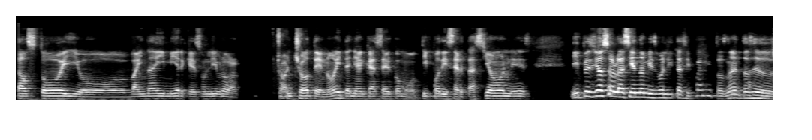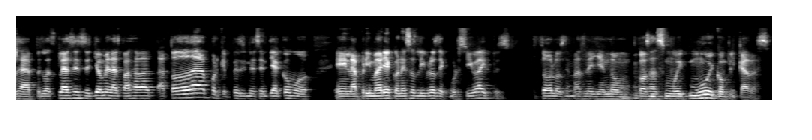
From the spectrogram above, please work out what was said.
Tolstoy o Vainaimir, que es un libro chonchote, ¿no? Y tenían que hacer como tipo disertaciones. Y pues yo solo haciendo mis bolitas y palitos, ¿no? Entonces, o sea, pues las clases yo me las pasaba a todo dar porque pues me sentía como en la primaria con esos libros de cursiva y pues todos los demás leyendo cosas muy, muy complicadas.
